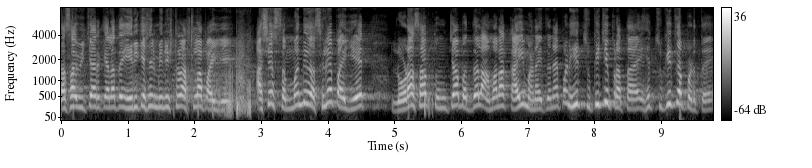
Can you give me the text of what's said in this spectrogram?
तसा विचार केला तर इरिगेशन मिनिस्टर असला पाहिजे. असे संबंधित असले पाहिजेत. लोढासाहेब तुमच्याबद्दल आम्हाला काही म्हणायचं नाही पण ही चुकीची प्रथा आहे. हे चुकीचं पडतं आहे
